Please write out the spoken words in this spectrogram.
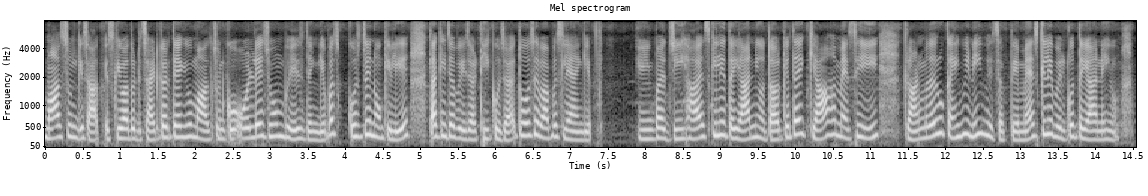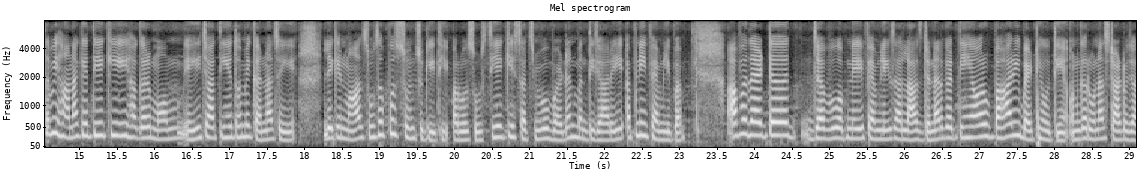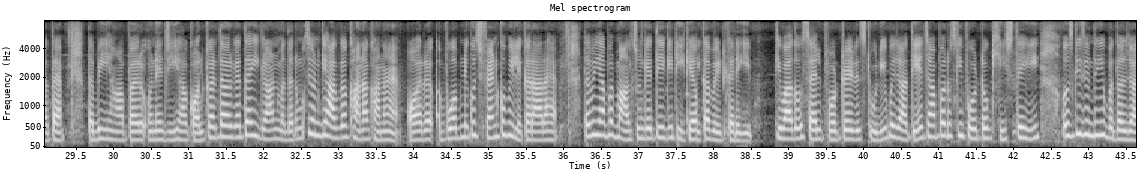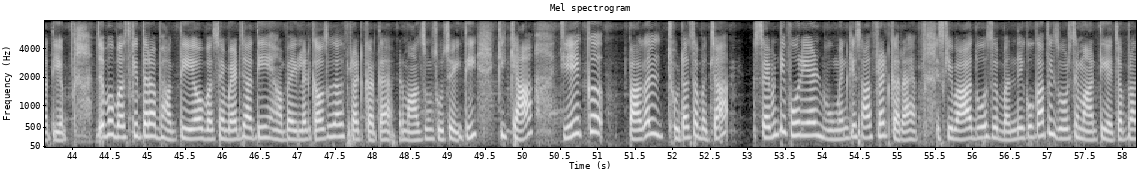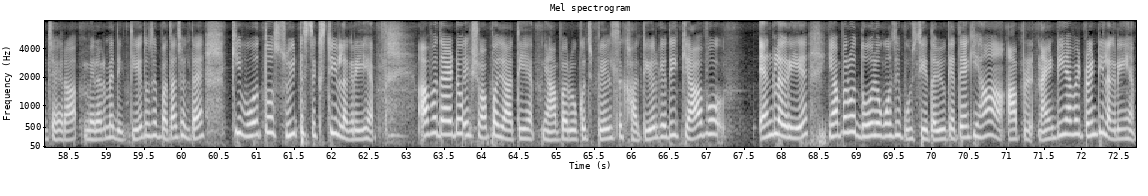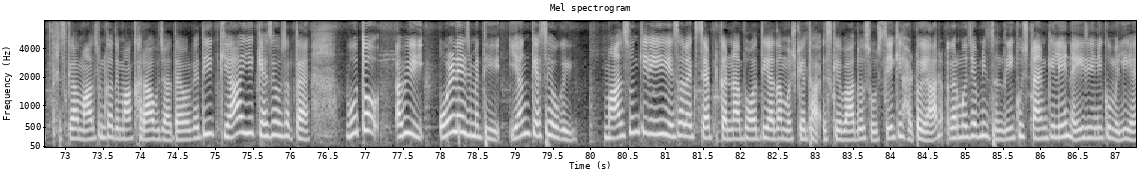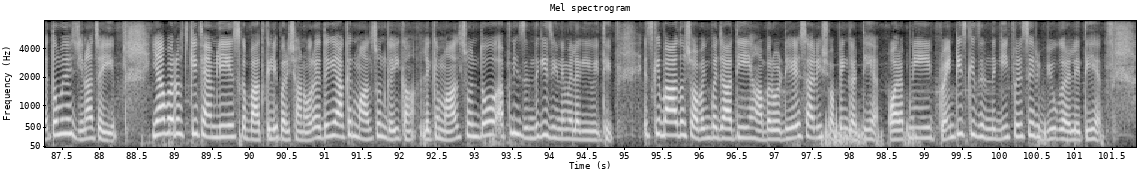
मालसून के साथ। इसके बाद वो डिसाइड करते हैं कि वो मालसून को ओल्ड एज होम भेज देंगे। बस कुछ दिनों के लिए, ताकि जब एजा ठीक हो जाए तो उसे वापस ले आएँगे। यहीं पर जी हाँ इसके लिए तैयार नहीं होता। और कहता है, क्या हम ऐसे ही ग्रांड मदर को कहीं भी नहीं भेज सकते? मैं इसके लिए बिल्कुल तैयार नहीं हूँ। तभी हाना कहती है कि, अगर मॉम यही चाहती हैं तो हमें करना चाहिए। लेकिन मालसूम सब कुछ सुन चुकी थी और वो सोचती है कि सच में वो बर्डन बनती जा रही है अपनी फैमिली पर। आफ्टर दैट, जब वो अपने फैमिली के साथ लास्ट डिनर करती हैं और बाहर ही बैठी होती हैं, उनका रोना स्टार्ट हो जाता है। तभी यहाँ पर उन्हें जी हाँ कॉल करता है और कहता है कि, ग्रांड मदर, मुझे उनके हाथ का खाना खाना है। और वो अपने कुछ फ्रेंड को भी लेकर आ रहा है। तभी यहाँ पर मालसून कहती है कि, ठीक है का वेट करेगी। के बाद वो सेल्फ पोर्ट्रेट स्टूडियो पे जाती है, जहाँ पर उसकी फ़ोटो खींचते ही उसकी ज़िंदगी बदल जाती है। जब वो बस की तरफ़ भागती है और बस में बैठ जाती है, यहाँ पर एक लड़का उसके साथ फ्लट करता है। मालसूम सोच रही थी कि क्या ये एक पागल छोटा सा बच्चा सेवेंटी फोर ईयर वुमेन के साथ फ्लट कर रहा है। इसके बाद वो उस बंदे को काफ़ी ज़ोर से मारती है, जब अपना चेहरा मिरर में देखती है तो उसे पता चलता है कि वो तो स्वीट सिक्सटीन लग रही है। अब दैट वो एक शॉप पर जाती है। यहाँ पर वो कुछ पिल्स खाती है और कहती क्या वो यंग लग रही है। यहाँ पर वो दो लोगों से पूछती है, तभी वो कहते हैं कि हाँ आप नाइनटीन या फिर ट्वेंटी लग रही हैं। इसके बाद मालसून का दिमाग ख़राब हो जाता है और कहती है, क्या ये कैसे हो सकता है? वो तो अभी ओल्ड एज में थी यंग कैसे हो गई? मानसून के लिए ये सब एक्सेप्ट करना बहुत ही ज़्यादा मुश्किल था। इसके बाद वो सोचती है कि हटो यार, अगर मुझे अपनी ज़िंदगी कुछ टाइम के लिए नई जीने को मिली है तो मुझे जीना चाहिए। यहाँ पर उसकी फैमिली इस बात के लिए परेशान हो रहे थे कि आखिर मानसून गई कहाँ? लेकिन मानसून तो अपनी ज़िंदगी जीने में लगी हुई थी। इसके बाद वो शॉपिंग पर जाती है, यहाँ पर वो ढेर सारी शॉपिंग करती है और अपनी ट्वेंटीज़ की ज़िंदगी फिर से रिव्यू कर लेती है।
